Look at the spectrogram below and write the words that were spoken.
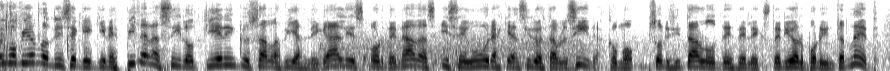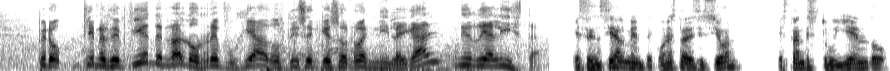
El gobierno dice que quienes pidan asilo tienen que usar las vías legales, ordenadas y seguras que han sido establecidas, como solicitarlo desde el exterior por Internet. Pero quienes defienden a los refugiados dicen que eso no es ni legal ni realista. Esencialmente, con esta decisión están destruyendo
